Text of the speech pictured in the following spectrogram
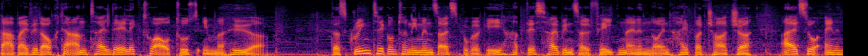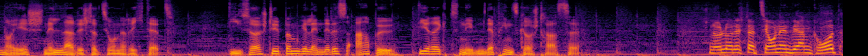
Dabei wird auch der Anteil der Elektroautos immer höher. Das Greentech-Unternehmen Salzburger G hat deshalb in Saalfelden einen neuen Hypercharger, also eine neue Schnellladestation errichtet. Dieser steht beim Gelände des ABÖ, direkt neben der Pinzgaustraße. Schnellladestationen werden gerade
